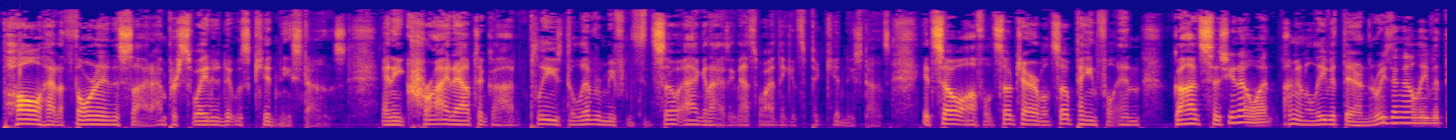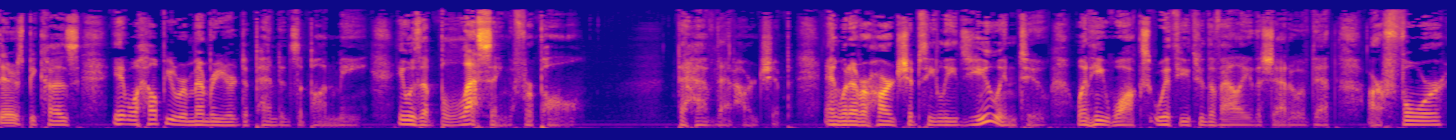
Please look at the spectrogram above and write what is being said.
Paul had a thorn in his side. I'm persuaded it was kidney stones. And he cried out to God, please deliver me from this. It's so agonizing. That's why I think it's kidney stones. It's so awful. It's so terrible. It's so painful. And God says, you know what? I'm going to leave it there. And the reason I'm going to leave it there is because it will help you remember your dependence upon me. It was a blessing for Paul to have that hardship. And whatever hardships he leads you into when he walks with you through the valley of the shadow of death are for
